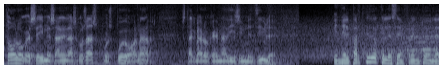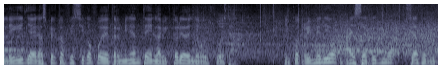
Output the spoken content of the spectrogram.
todo lo que sé y me salen las cosas, pues puedo ganar. Está claro que nadie es invencible. En el partido que les enfrentó en la liguilla, el aspecto físico fue determinante en la victoria del de Goizueta. El 4 y medio a ese ritmo se hace duro.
